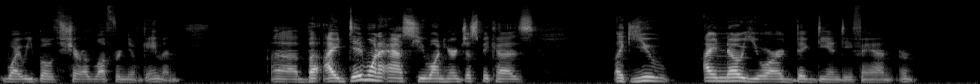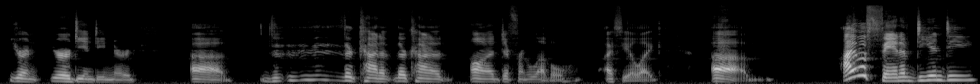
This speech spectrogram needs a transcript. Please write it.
why we both share a love for Neil Gaiman. Uh, but I did want to ask you on here just because, like you I know you are a big D and D fan, or you're an, you're a D and D nerd. Uh, they're kind of they're kind of on a different level. I feel like. Um, I'm a fan of D and D,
